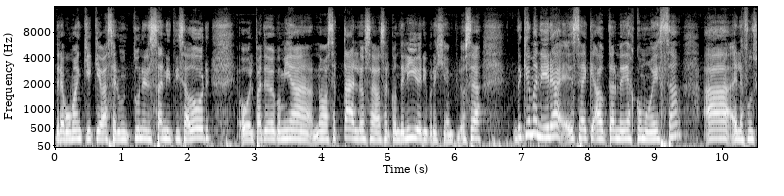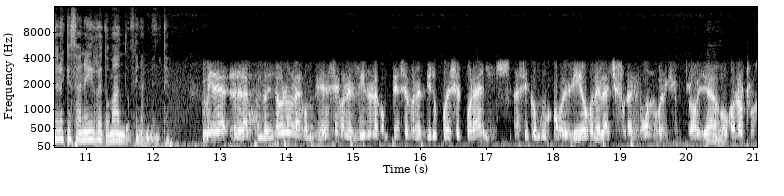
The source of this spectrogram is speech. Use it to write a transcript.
de la Pumanque que va a ser un túnel sanitizador o el patio de comida no va a ser tal, o sea, va a ser con delivery, por ejemplo. O sea, ¿de qué manera se hay que adoptar medidas como esa a las funciones que se van a ir retomando finalmente? Mira, la, cuando yo hablo de la convivencia con el virus, la convivencia con el virus puede ser por años, así como convivido con el H1N1, por ejemplo, ya o con otros,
